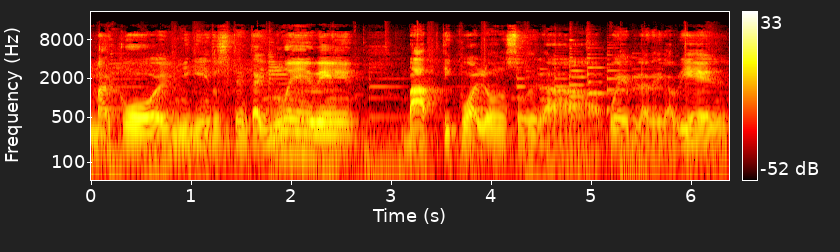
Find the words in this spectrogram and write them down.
marcó el 1579, Báptico Alonso de la Puebla de Gabriel,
